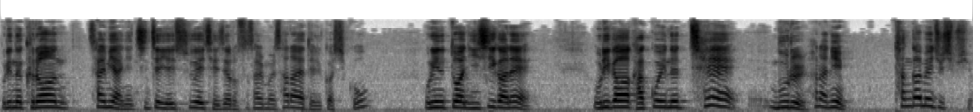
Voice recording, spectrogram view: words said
우리는 그런 삶이 아닌 진짜 예수의 제자로서 삶을 살아야 될 것이고 우리는 또한 이 시간에 우리가 갖고 있는 채무를 하나님 탕감해 주십시오.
